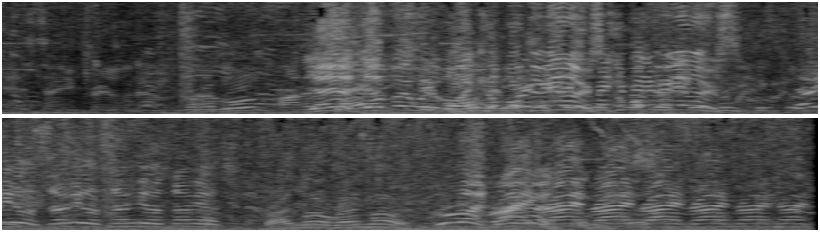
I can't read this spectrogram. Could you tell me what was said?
Had the same friends when I was Winnable? On his Yeah, yeah, head? definitely winnable. Come on, healers, come on, healers. No heals, no heals, no heals, no heals. Run low, run low. Ryan, Run, Ryan, Ryan, Ryan, Ryan, Ryan, Ryan.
